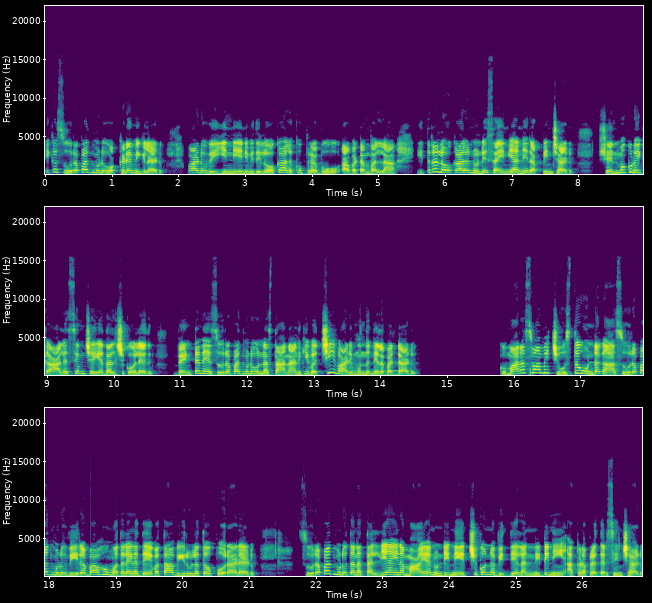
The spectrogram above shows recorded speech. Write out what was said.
ఇక సూరపద్ముడు ఒక్కడే మిగిలాడు. వాడు వెయ్యిన్ని ఎనిమిది లోకాలకు ప్రభువు అవటం వల్ల ఇతర లోకాల నుండి సైన్యాన్ని రప్పించాడు. షణ్ముఖుడు ఇక ఆలస్యం చేయదలుచుకోలేదు. వెంటనే సూరపద్ముడు ఉన్న స్థానానికి వచ్చి వాడి ముందు నిలబడ్డాడు. కుమారస్వామి చూస్తూ ఉండగా సూరపద్ముడు వీరబాహు మొదలైన దేవతా వీరులతో పోరాడాడు. సూరపద్ముడు తన తల్లి అయిన మాయ నుండి నేర్చుకున్న విద్యలన్నిటినీ అక్కడ ప్రదర్శించాడు.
